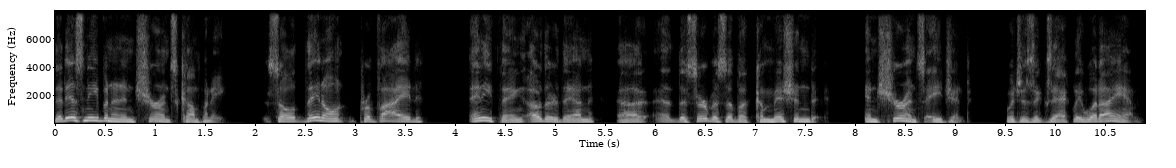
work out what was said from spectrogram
that isn't even an insurance company. So they don't provide anything other than uh, the service of a commissioned insurance agent, which is exactly what I am.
